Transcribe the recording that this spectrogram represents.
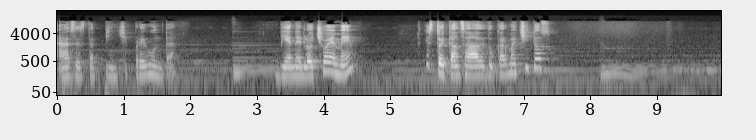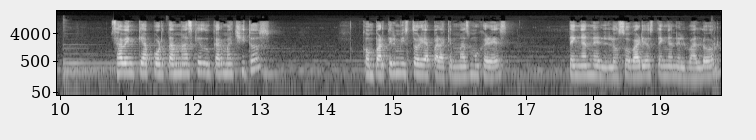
Haz esta pinche pregunta. viene el 8M, estoy cansada de educar machitos. ¿Saben qué aporta más que educar machitos? Compartir mi historia para que más mujeres tengan los ovarios tengan el valor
